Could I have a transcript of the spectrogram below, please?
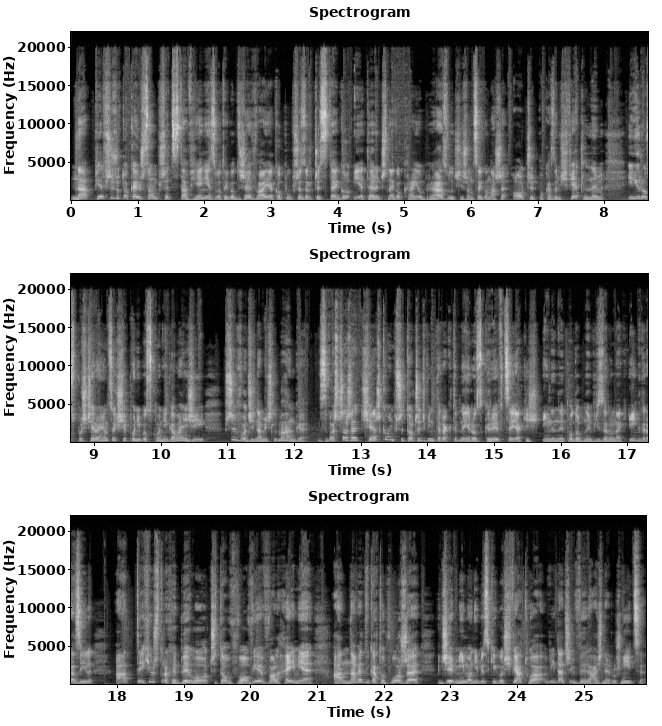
Na pierwszy rzut oka już są przedstawienie Złotego Drzewa jako półprzezroczystego i eterycznego krajobrazu cieszącego nasze oczy pokazem świetlnym i rozpościerających się po nieboskłonie gałęzi przywodzi na myśl mangę. Zwłaszcza, że ciężko mi przytoczyć w interaktywnej rozgrywce jakiś inny podobny wizerunek Yggdrasil, a tych już trochę było, czy to w WoWie, w Valheimie, a nawet w Gatowłorze, gdzie mimo niebieskiego światła widać wyraźne różnice.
